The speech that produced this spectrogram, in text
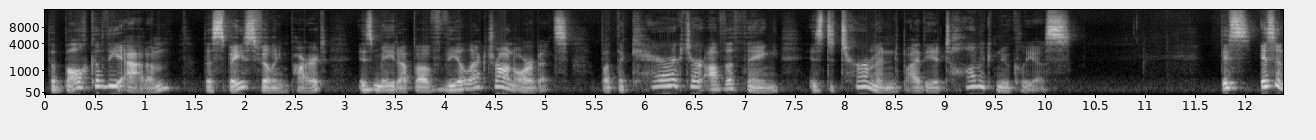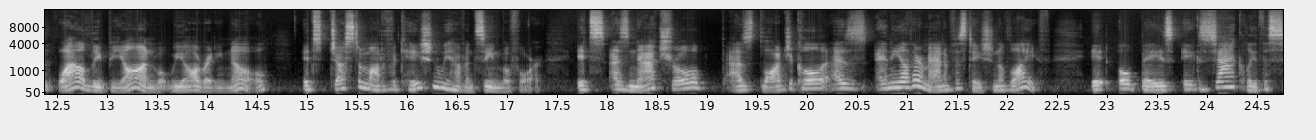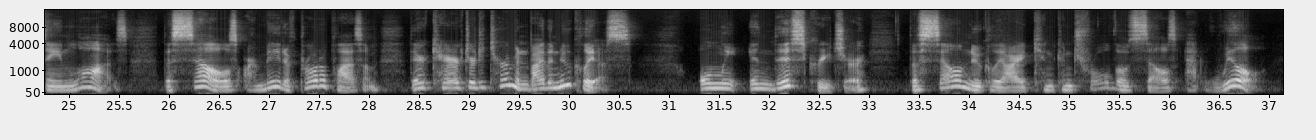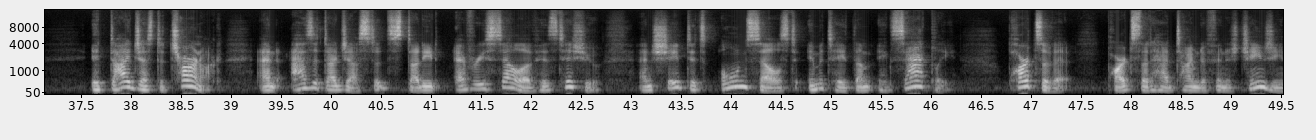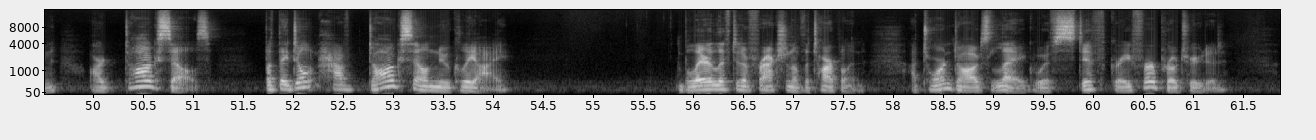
The bulk of the atom, the space filling part, is made up of the electron orbits, but the character of the thing is determined by the atomic nucleus. This isn't wildly beyond what we already know. It's just a modification we haven't seen before. It's as natural, as logical as any other manifestation of life it obeys exactly the same laws. The cells are made of protoplasm, their character determined by the nucleus. Only in this creature, the cell nuclei can control those cells at will. It digested Charnock, and as it digested, studied every cell of his tissue and shaped its own cells to imitate them exactly. Parts of it, parts that had time to finish changing, are dog cells but they don't have dog cell nuclei. Blair lifted a fraction of the tarpaulin, a torn dog's leg with stiff gray fur protruded.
